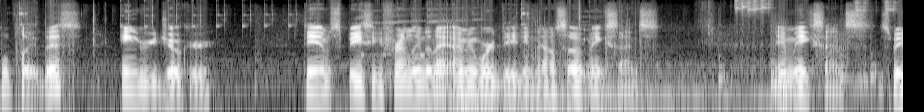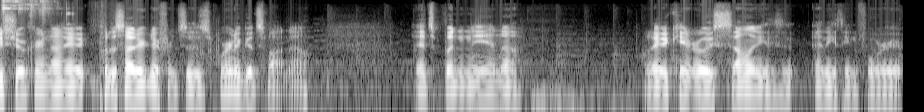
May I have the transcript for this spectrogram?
We'll play this. Angry Joker. Damn, spacey friendly tonight. I mean, we're dating now, so it makes sense. It makes sense. Space Joker and I put aside our differences. We're in a good spot now. It's banana. But I can't really sell any, anything for it.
